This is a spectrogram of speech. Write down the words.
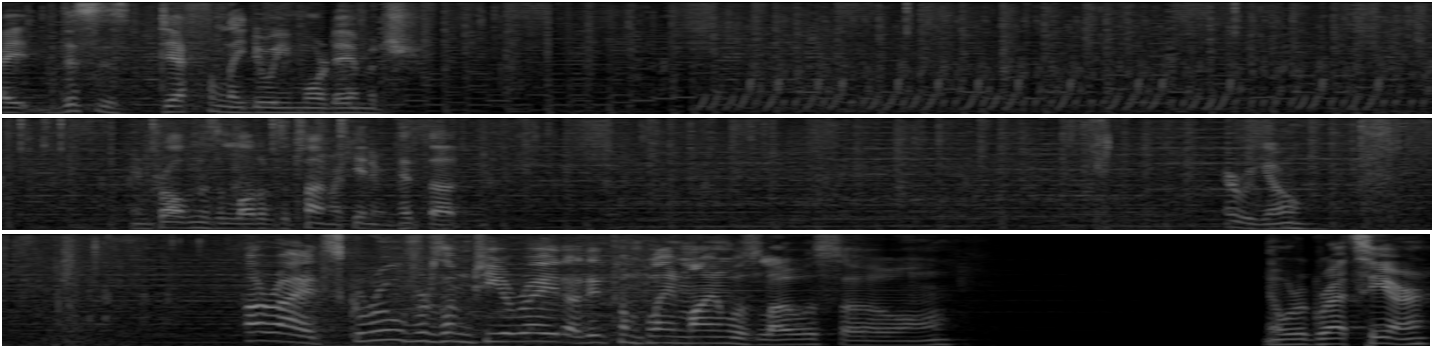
Right, this is definitely doing more damage. And problem is a lot of the time I can't even hit that. There we go. Alright, screw for some tear rate. I did complain mine was low, so... No regrets here.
